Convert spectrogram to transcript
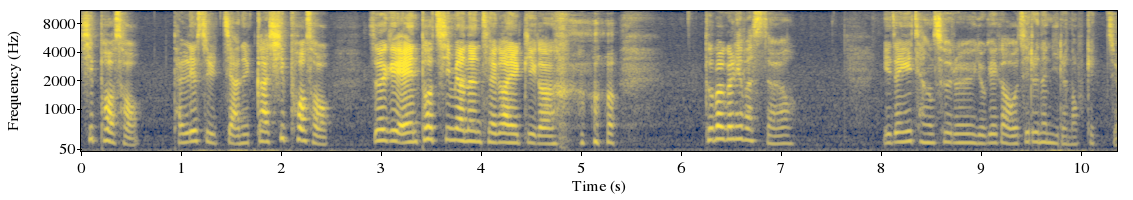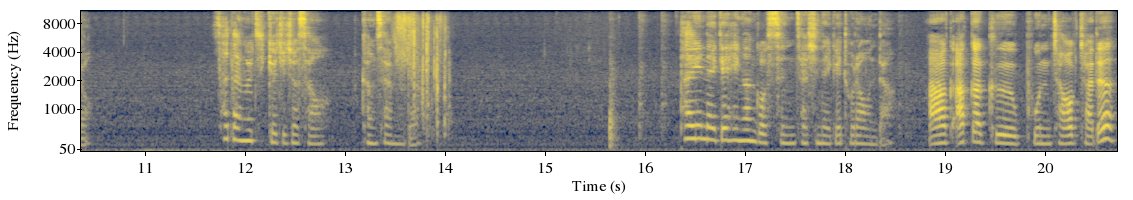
싶어서 달릴 수 있지 않을까 싶어서 저기 엔터 치면은 제가 읽기가 도박을 해봤어요. 이제 이 장소를 요괴가 어지르는 일은 없겠죠. 사당을 지켜주셔서 감사합니다. 타인에게 행한 것은 자신에게 돌아온다. 아, 아까 그 본 자업차드?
